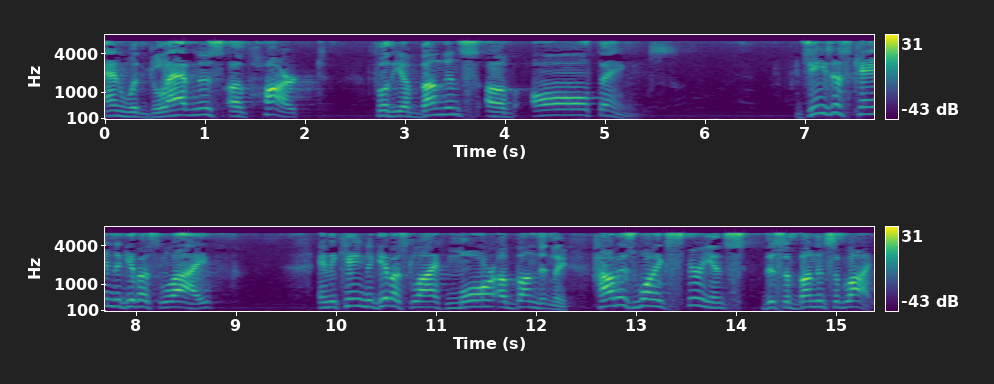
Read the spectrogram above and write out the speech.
and with gladness of heart for the abundance of all things. Jesus came to give us life, and He came to give us life more abundantly. How does one experience this abundance of life?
